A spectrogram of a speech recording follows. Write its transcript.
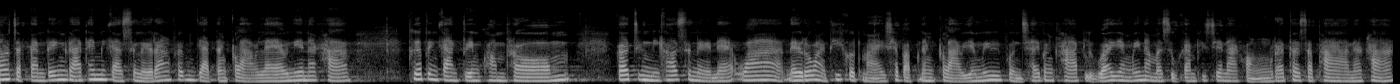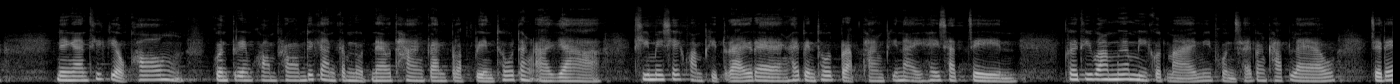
นอกจากการเร่งรัดให้มีการเสนอร่างพระบัญญัติดังกล่าวแล้วเนี่ยนะคะ พื่อเป็นการเตรียมความพร้อม ก็จึงมีข้อเสนอแนะว่าในระหว่างที่กฎหมายฉบับดังกล่าว ยังไม่มีผลใช้บังคับ หรือว่ายังไม่นำมาสู่การพิจารณาของรัฐสภานะคะในงานที่เกี่ยวข้องควรเตรียมความพร้อมด้วยการกำหนดแนวทางการปรับเปลี่ยนโทษทางอาญา ที่ไม่ใช่ความผิดร้ายแรง ให้เป็นโทษปรับทางพินัยให้ชัดเจน เพื่อที่ว่าเมื่อมีกฎหมายมีผลใช้บังคับแล้ว จะได้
